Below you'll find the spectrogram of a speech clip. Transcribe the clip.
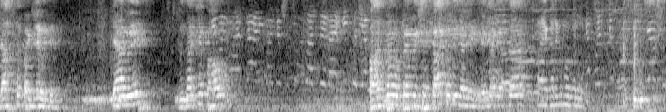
जास्त पडले होते. त्यावेळेस दुधाचे भाव पाच हजार रुपयापेक्षा का कमी झाले? याच्याकरता काय मोबाईल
